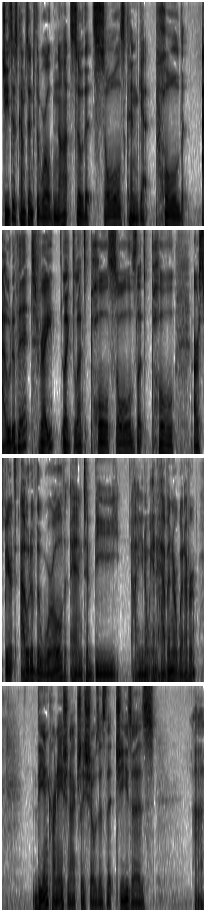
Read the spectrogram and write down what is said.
Jesus comes into the world not so that souls can get pulled out of it, right? Like, let's pull souls, let's pull our spirits out of the world and to be, uh, you know, in heaven or whatever. The incarnation actually shows us that Jesus uh,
